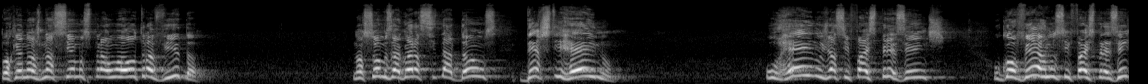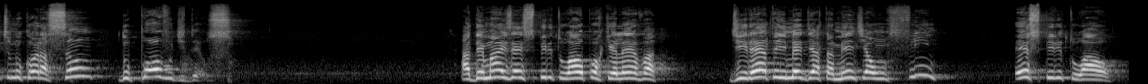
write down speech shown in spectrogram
porque nós nascemos para uma outra vida. Nós somos agora cidadãos deste reino. O reino já se faz presente, o governo se faz presente no coração do povo de Deus. Ademais, é espiritual porque leva direta e imediatamente a um fim espiritual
